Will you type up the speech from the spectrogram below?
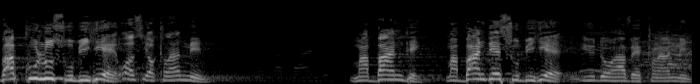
Sbabkulus will be here. What's your clan name? Mabande. Mabandes will be here. You don't have a clan name.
